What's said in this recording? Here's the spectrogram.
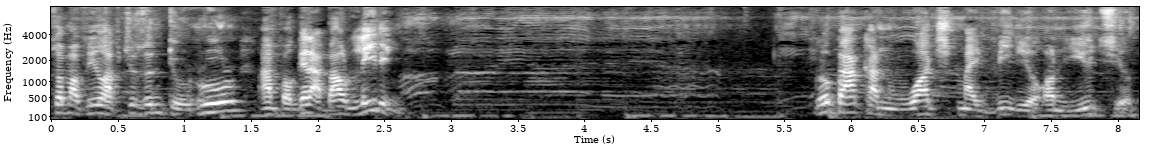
Some of you have chosen to rule and forget about leading. Go back and watch my video on YouTube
